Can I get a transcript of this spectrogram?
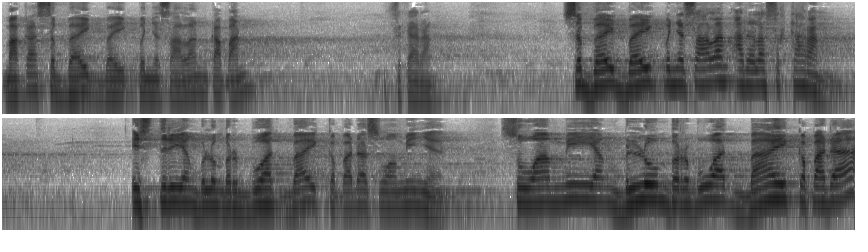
Maka sebaik-baik penyesalan kapan? Sekarang. Sebaik-baik penyesalan adalah sekarang Istri yang belum berbuat baik kepada suaminya. Suami yang belum berbuat baik kepada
